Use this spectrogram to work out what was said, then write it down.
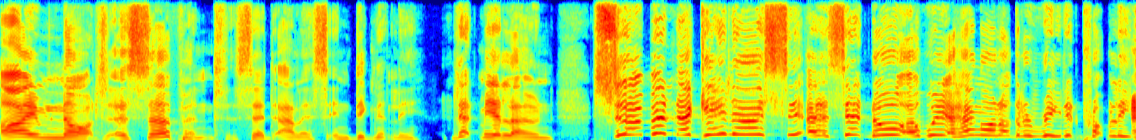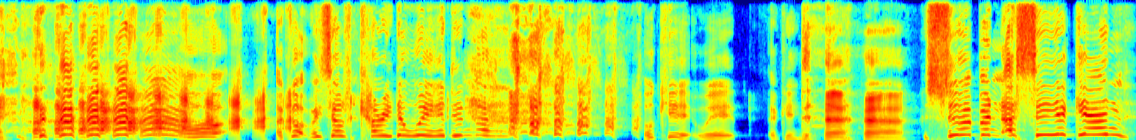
I'm not a serpent, said Alice indignantly. Let me alone. Serpent again, I said, I said no, uh, wait, hang on, I'm going to read it properly. oh, I got myself carried away, didn't I? okay, wait, okay. Serpent, I say again,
